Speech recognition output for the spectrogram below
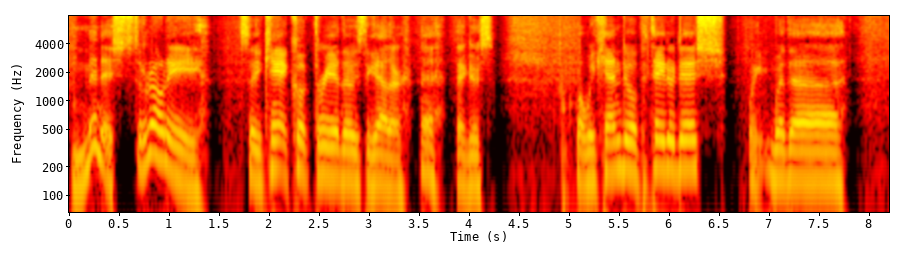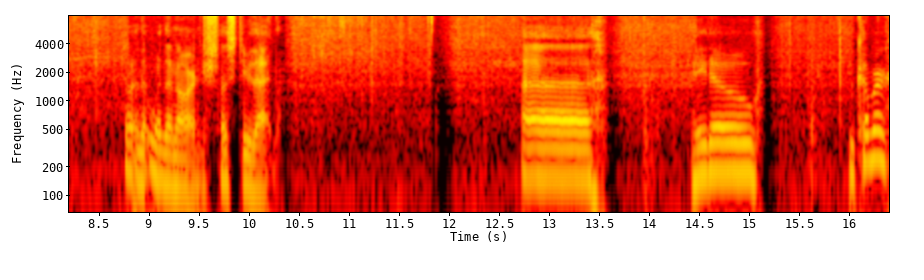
minestrone. So you can't cook three of those together. Eh, figures. But we can do a potato dish with a with an orange. Let's do that. Uh, potato, cucumber.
